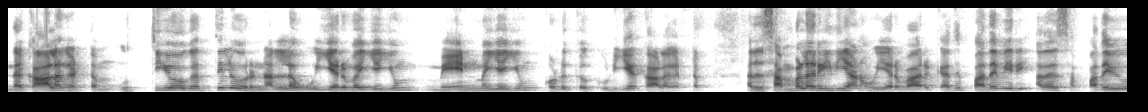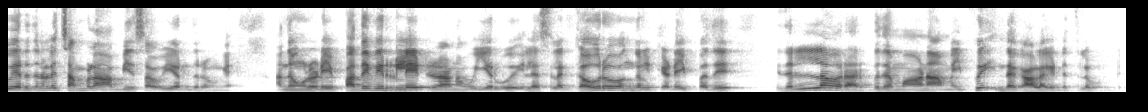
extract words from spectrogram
இந்த காலகட்டம் உத்தியோகத்தில் ஒரு நல்ல உயர்வையையும் மேன்மையையும் கொடுக்கக்கூடிய காலகட்டம். அது சம்பள ரீதியான உயர்வாக இருக்காது. பதவி அதாவது ச- பதவி உயர்ந்தனாலே சம்பளம் ஆப்வியஸாக உயர்ந்துருவங்க. அந்த உங்களுடைய பதவி ரிலேட்டடான உயர்வு இல்லை சில கௌரவங்கள் கிடைப்பது இதெல்லாம் ஒரு அற்புதமான அமைப்பு இந்த காலகட்டத்தில் உண்டு.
